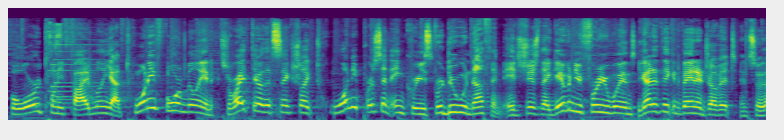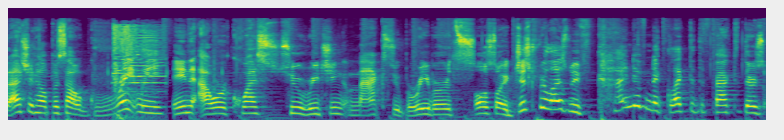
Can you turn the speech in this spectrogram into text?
24 25 million yeah 24 million. So right there that's an extra like 20 percent increase for doing nothing. It's just they're giving you free wins. You got to take advantage of it. And so that should help us out greatly in our quest to reaching max super rebirths. Also i just realized we've kind of neglected the fact that there's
